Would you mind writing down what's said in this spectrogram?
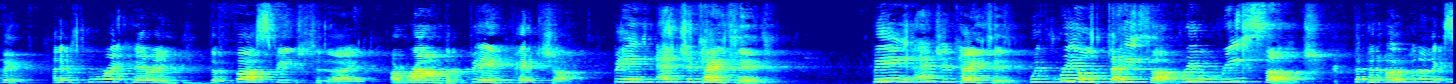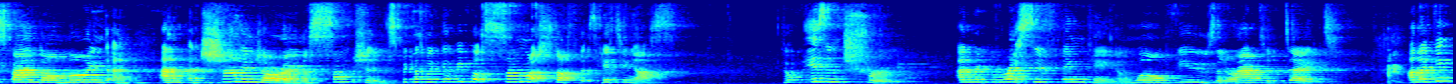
think, and it was great hearing the first speech today around the big picture being educated. Being educated with real data, real research that can open and expand our mind and, and, and challenge our own assumptions because we've we've got so much stuff that's hitting us that isn't true, and regressive thinking and worldviews that are out of date. And I think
